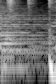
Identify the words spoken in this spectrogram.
Bye.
